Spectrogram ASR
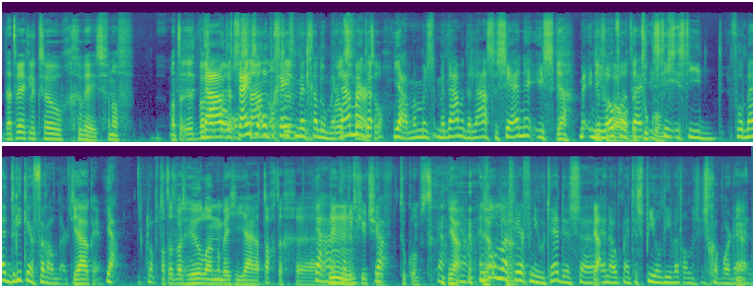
daadwerkelijk zo geweest vanaf... Want het was nou, dat zijn ze op een gegeven moment gaan doen. Met name Fair, de, toch? Ja, maar met name de laatste scène is... Ja, in de loop van de tijd is die, is die volgens mij drie keer veranderd. Ja, oké. Ja, klopt. Want dat was heel lang een beetje jaren tachtig. eh Ja, the Future Ja. toekomst. Ja, Ja, ja. En ze is ja, onlangs ja. weer vernieuwd, hè? Dus, eh, Ja. En ook met de spiel die wat anders is geworden. Ja. En,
